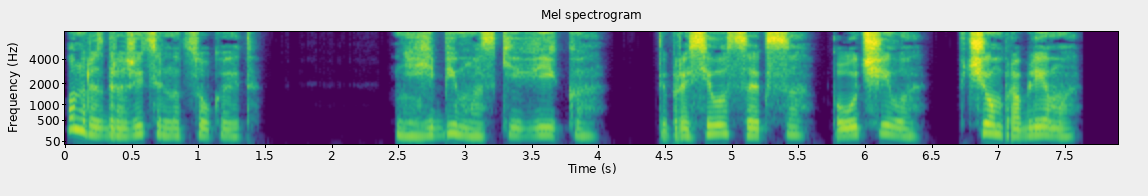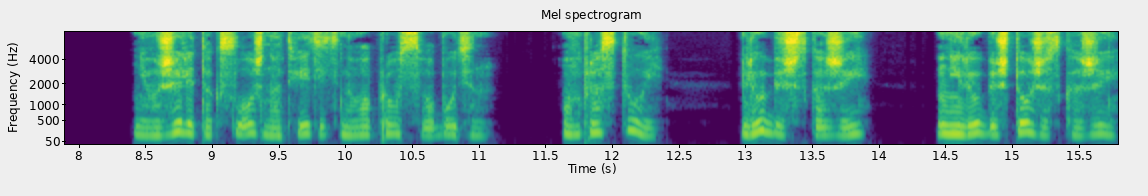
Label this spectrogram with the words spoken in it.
Он раздражительно цокает. «Не еби мозги, Вика. Ты просила секса, получила. В чем проблема?» Неужели так сложно ответить на вопрос, Свободен? Он простой. Любишь — скажи. Не любишь — тоже скажи.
